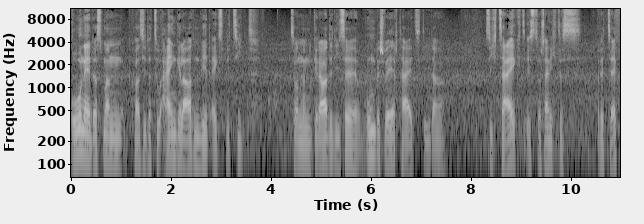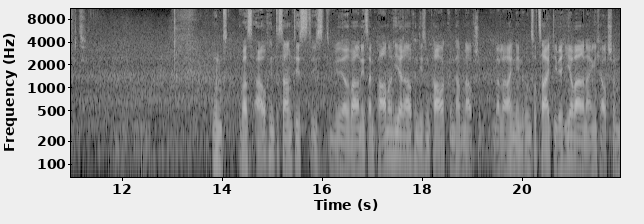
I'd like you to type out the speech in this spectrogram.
ohne dass man quasi dazu eingeladen wird, explizit sondern gerade diese Unbeschwertheit, die da sich zeigt, ist wahrscheinlich das Rezept. Und was auch interessant ist, ist, wir waren jetzt ein paar Mal hier auch in diesem Park und haben auch schon allein in unserer Zeit, die wir hier waren, eigentlich auch schon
